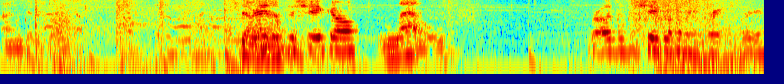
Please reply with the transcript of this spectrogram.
I'm gonna go. So Hey, there's a Shaco. loud. Bro, there's a Shaco coming right for you.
